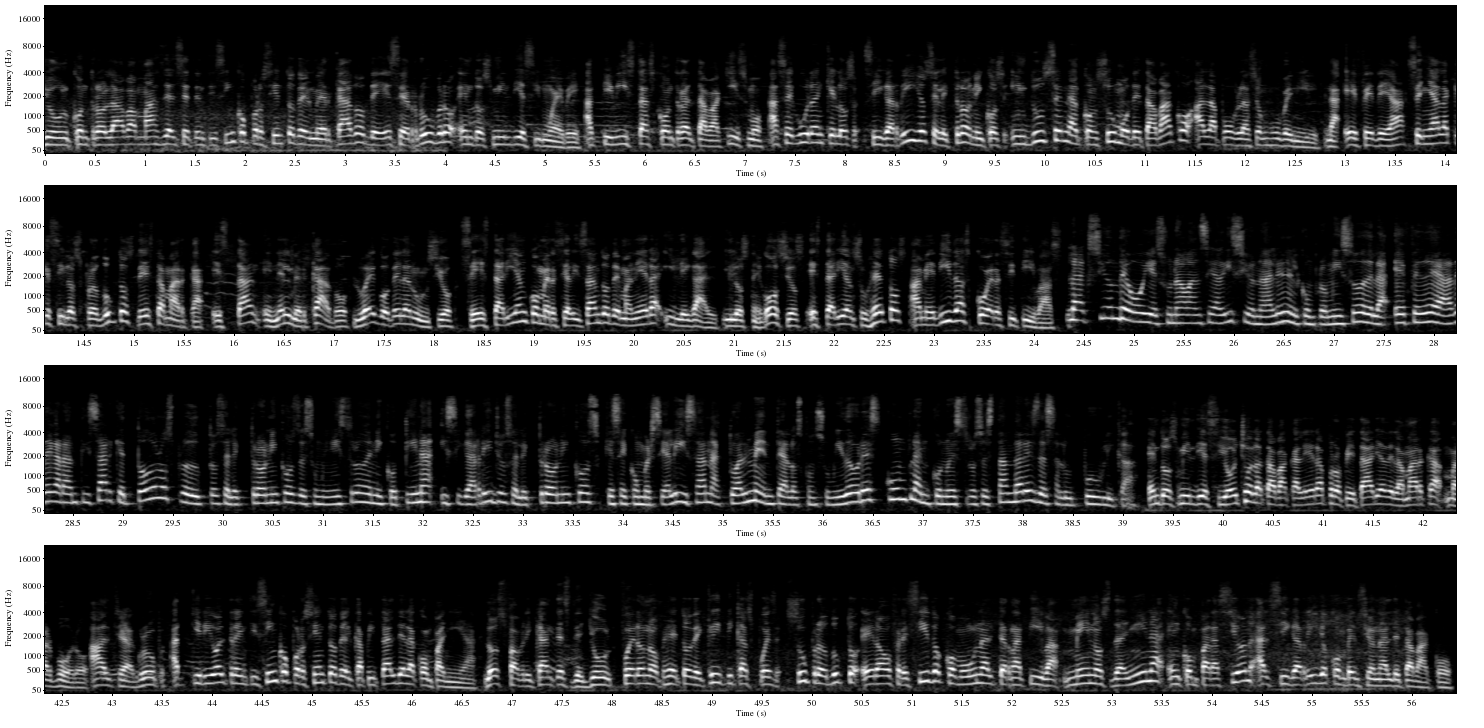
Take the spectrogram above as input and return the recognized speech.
Juul controlaba más del 75% del mercado de ese rubro en 2019. Activistas contra el tabaquismo aseguran que los cigarrillos electrónicos inducen al consumo de tabaco a la población juvenil. La FDA señala que si los productos de esta marca están en el mercado luego del anuncio, se estarían comercializando de manera ilegal y los negocios estarían sujetos a medidas coercitivas. La acción de hoy es un avance adicional en el compromiso de la FDA de garantizar que todos los productos electrónicos de suministro de nicotina y cigarrillos electrónicos que se comercializan actualmente a los consumidores cumplan con nuestros estándares de salud pública. En 2018, la tabacalera propietaria de la marca Marlboro, Altria Group, adquirió el 35% del capital de la compañía. Los fabricantes de Juul fueron objeto de críticas pues su producto era ofrecido como una alternativa menos dañina en comparación al cigarrillo convencional de tabaco.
